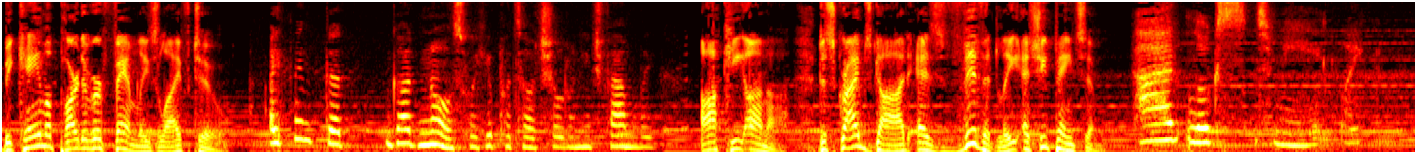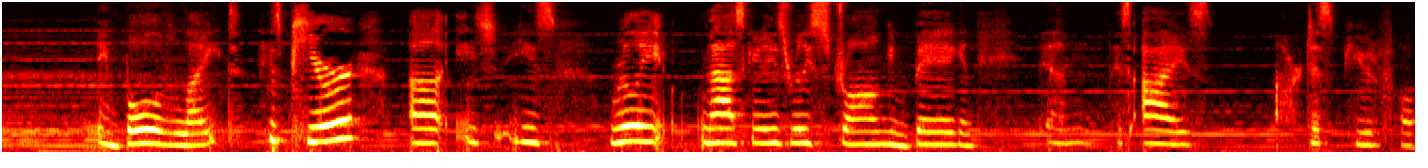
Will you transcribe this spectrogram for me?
became a part of her family's life too. I think that God knows where He puts our children, each family. Akiana describes God as vividly as she paints him. God looks to me like a bowl of light. He's pure. Uh, he's, he's really masculine. He's really strong and big, and, and his eyes are just beautiful.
